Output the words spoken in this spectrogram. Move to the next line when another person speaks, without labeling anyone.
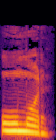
humor.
